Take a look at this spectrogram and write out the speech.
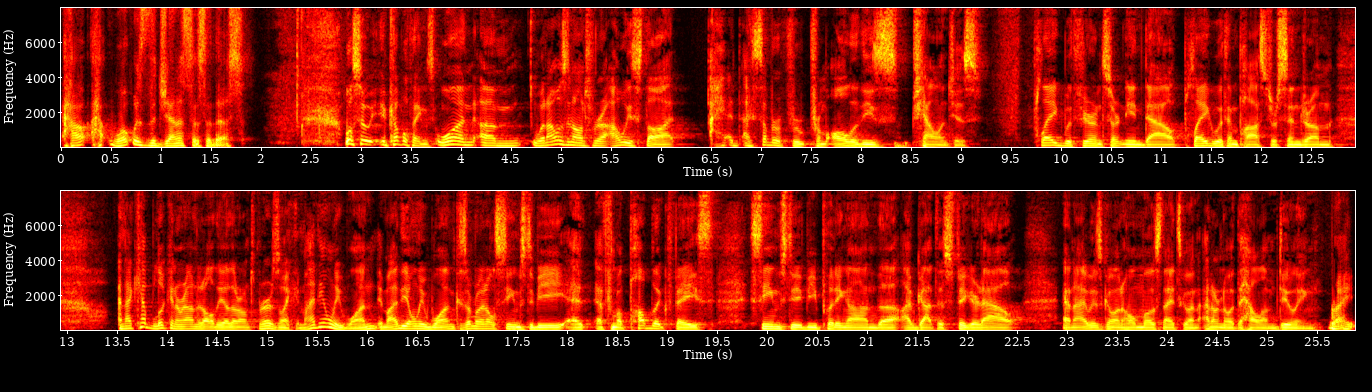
How, how, What was the genesis of this? Well, so a couple things. One, um, when I was an entrepreneur, I always thought I, had, I suffered from, from all of these challenges, plagued with fear, uncertainty, and doubt, plagued with imposter syndrome. And I kept looking around at all the other entrepreneurs. I'm like, am I the only one? Am I the only one? Because everyone else seems to be, from a public face, seems to be putting on the I've got this figured out. And I was going home most nights going, I don't know what the hell I'm doing. Right.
